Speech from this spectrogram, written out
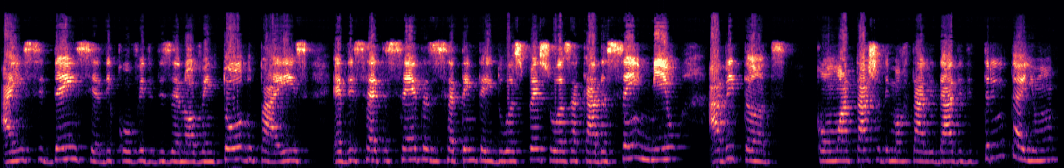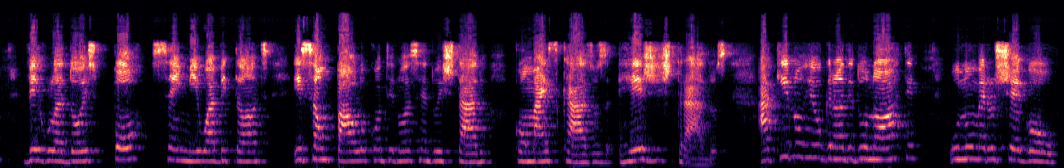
A incidência de Covid-19 em todo o país é de 772 pessoas a cada 100 mil habitantes com uma taxa de mortalidade de 31,2 por 100 mil habitantes, e São Paulo continua sendo o estado com mais casos registrados. Aqui no Rio Grande do Norte, o número chegou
